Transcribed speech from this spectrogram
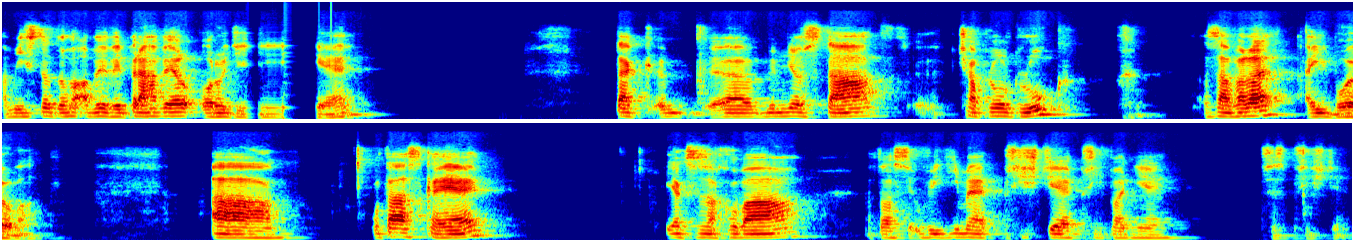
a místo toho, aby vyprávěl o rodině, tak eh, by měl stát, čapnout luk, zavele a jít bojovat. A otázka je, jak se zachová, a to asi uvidíme příště, případně přes příště.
